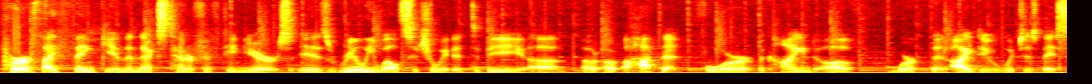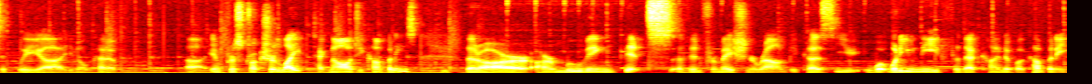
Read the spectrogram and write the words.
Perth, I think, in the next 10 or 15 years is really well situated to be um, a, a, hotbed for the kind of work that I do, which is basically, uh, you know, kind of uh, infrastructure light technology companies mm-hmm. that are are moving bits of information around because you what, what do you need for that kind of a company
